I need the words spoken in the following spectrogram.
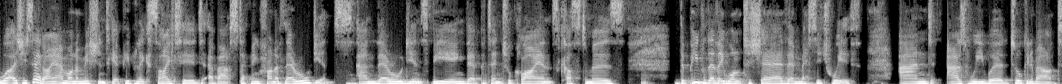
Well, as you said, I am on a mission to get people excited about stepping in front of their audience and their audience being their potential clients, customers, the people that they want to share their message with. And as we were talking about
